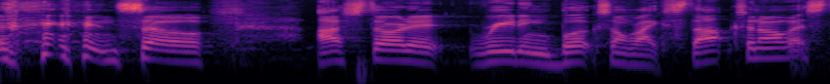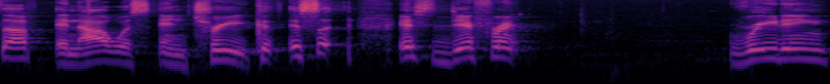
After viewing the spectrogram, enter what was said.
and so I started reading books on like stocks and all that stuff, and I was intrigued because it's a, it's different reading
